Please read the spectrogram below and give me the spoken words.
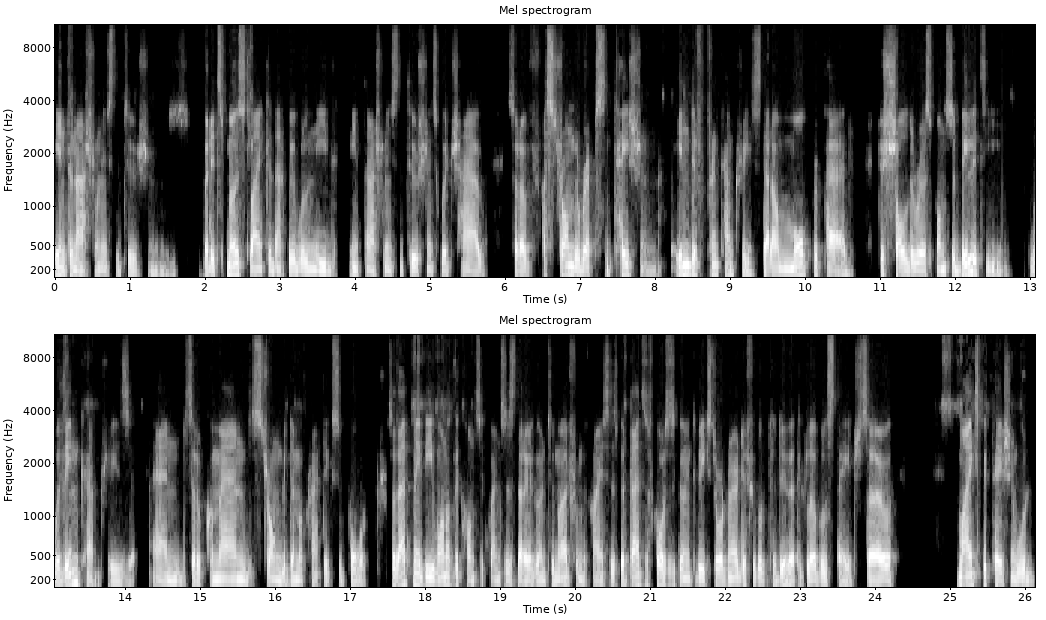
international institutions. But it's most likely that we will need international institutions which have sort of a stronger representation in different countries that are more prepared to shoulder responsibility within countries and sort of command stronger democratic support. So that may be one of the consequences that are going to emerge from the crisis, but that of course is going to be extraordinarily difficult to do at the global stage. So my expectation would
